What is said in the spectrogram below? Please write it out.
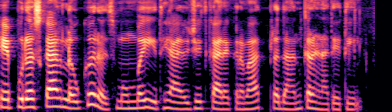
हे पुरस्कार लवकरच मुंबई इथे आयोजित कार्यक्रमात प्रदान करण्यात येतील.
